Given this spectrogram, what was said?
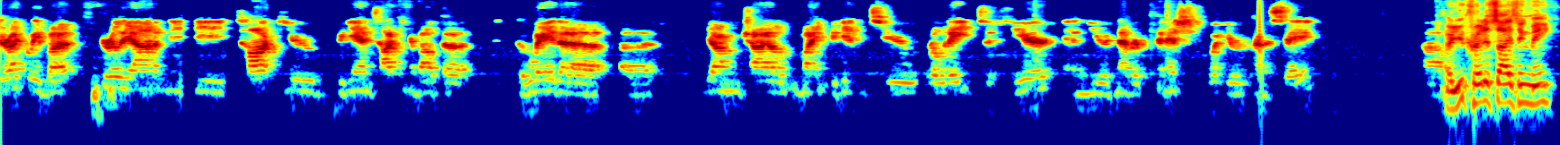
directly, but early on in the, the talk, you began talking about the, the way that a, a young child might begin to relate to fear, and you had never finished what you were going to say. Um, Are you criticizing me?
